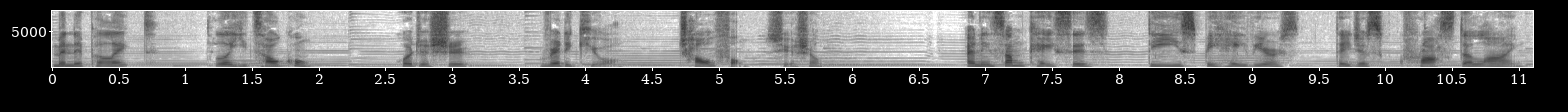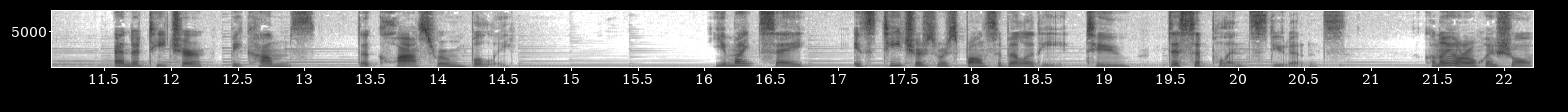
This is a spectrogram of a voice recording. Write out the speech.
manipulate 恶意操控，或者是 ridicule 嘲讽学生。And in some cases, these behaviors they just cross the line, and the teacher becomes the classroom bully. You might say it's teachers' responsibility to discipline students. 可能有人会说。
